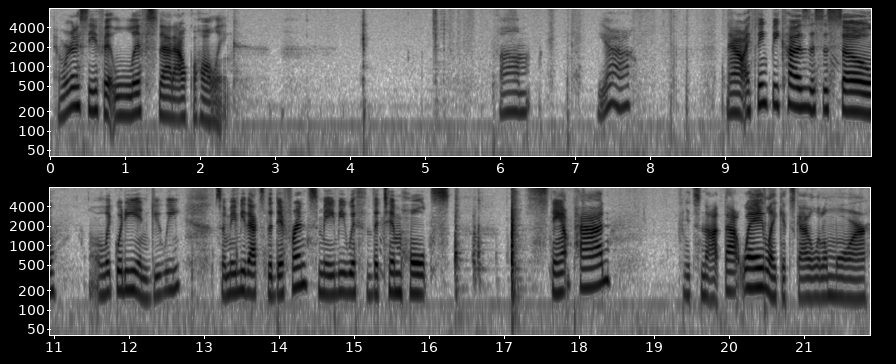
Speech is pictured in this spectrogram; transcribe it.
And we're going to see if it lifts that alcohol ink. Um, yeah. Now, I think because this is so liquidy and gooey, so maybe that's the difference. Maybe with the Tim Holtz stamp pad, it's not that way. Like, it's got a little more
